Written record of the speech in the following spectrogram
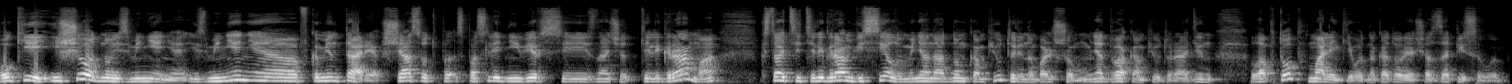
Окей, еще одно изменение. Изменение в комментариях. Сейчас вот с последней версии, значит, Телеграма. Кстати, Телеграм висел у меня на одном компьютере, на большом. У меня два компьютера. Один лаптоп маленький, вот на который я сейчас записываю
